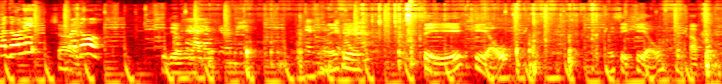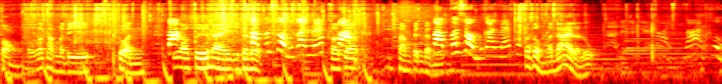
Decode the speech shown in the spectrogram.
มาดูดิใช่มาดูสีเดียวแคกันนพีระมิดแคนอันนี้คือ สีเขียวนี่สีเขียวนะครับกล่องเขาก็ทำมาดีส่วน ที่เราซื้อในอินเทอร์ปรัเน็บตผสมกันไหมเขาจะทำเป็นแบบปรันี้บผสมกันไหมผสมกันได้เหรอลูกอ่าเดี๋ยวจะแกะได้ได้ผสม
